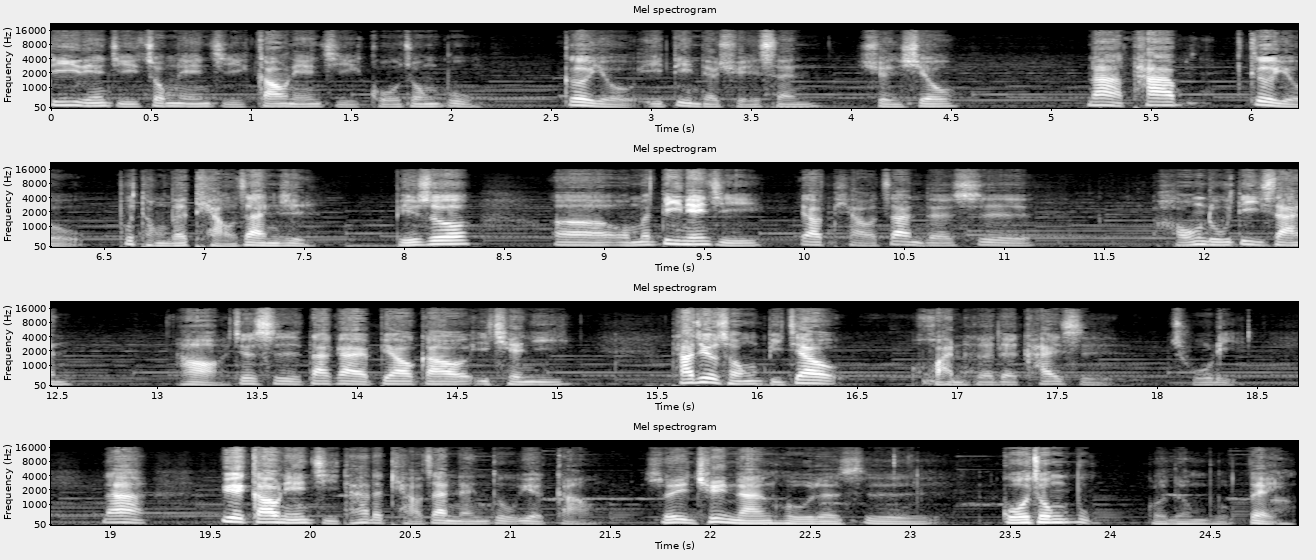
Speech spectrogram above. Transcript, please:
低年级、中年级、高年级、国中部各有一定的学生选修，那他各有不同的挑战日。比如说，呃，我们低年级要挑战的是红炉第三，好、就是大概标高一千一，他就从比较缓和的开始处理。那越高年级，它的挑战难度越高。所以去南湖的是国中部国中部，对啊，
